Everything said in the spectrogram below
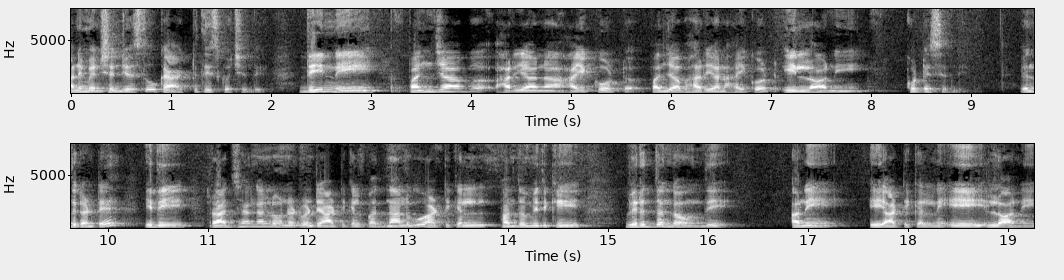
అని మెన్షన్ చేస్తూ ఒక యాక్ట్ తీసుకొచ్చింది. దీన్ని Punjab Haryana high court Punjab Haryana high court ఈ లాని కొట్టేసింది. ఎందుకంటే ఇది రాజ్యాంగంలో ఉన్నటువంటి ఆర్టికల్ పద్నాలుగు ఆర్టికల్ పంతొమ్మిదికి విరుద్ధంగా ఉంది అని ఈ ఆర్టికల్ని ఈ లాని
